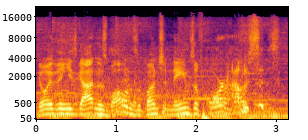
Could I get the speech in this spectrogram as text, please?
The only thing he's got in his wallet is a bunch of names of whorehouses.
